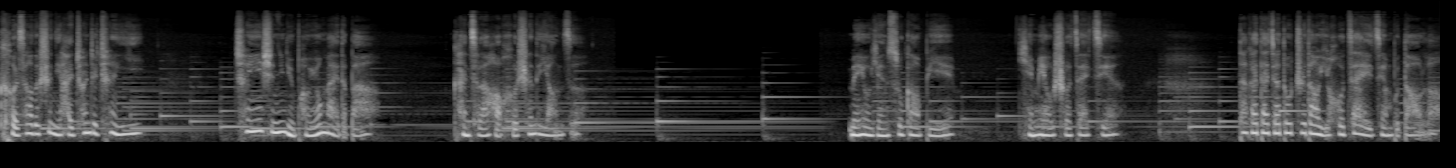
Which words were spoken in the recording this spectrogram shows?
可笑的是你还穿着衬衣。衬衣是你女朋友买的吧？看起来好合身的样子。没有严肃告别，也没有说再见。大概大家都知道以后再也见不到了。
